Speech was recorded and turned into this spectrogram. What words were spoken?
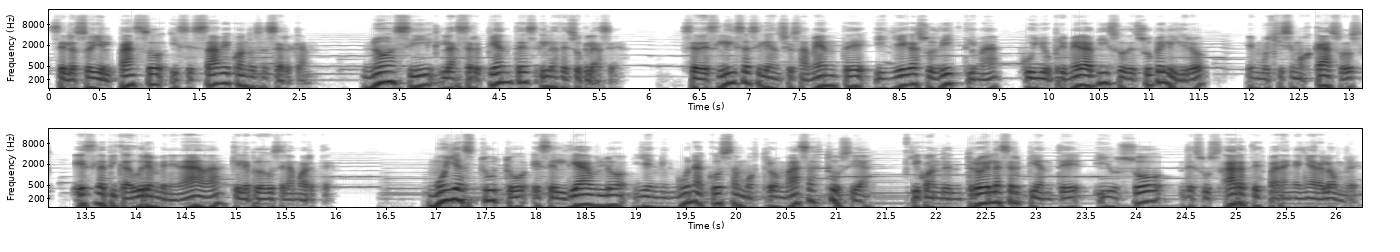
Se les oye el paso y se sabe cuando se acercan. No así las serpientes y las de su clase. Se desliza silenciosamente y llega su víctima, cuyo primer aviso de su peligro, en muchísimos casos, es la picadura envenenada que le produce la muerte. Muy astuto es el diablo y en ninguna cosa mostró más astucia que cuando entró en la serpiente y usó de sus artes para engañar al hombre.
